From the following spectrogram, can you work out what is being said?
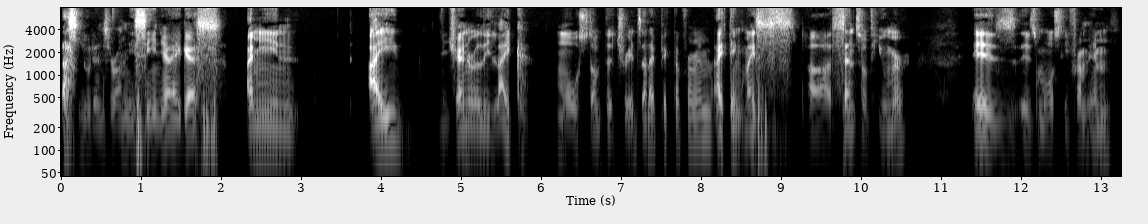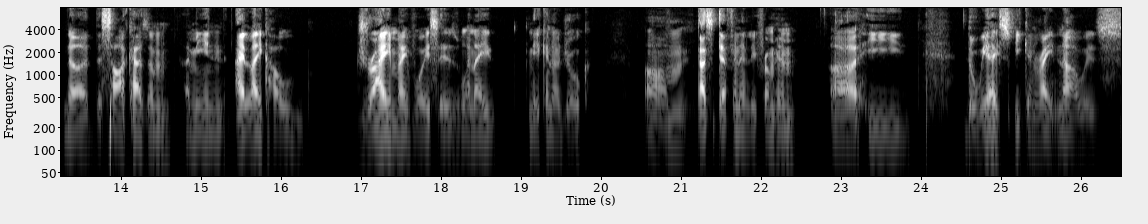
that's Ludence Romney Senior, I guess. I mean, I generally like most of the traits that I picked up from him. I think my uh, sense of humor is is mostly from him. The the sarcasm. I mean, I like how dry my voice is when I making a joke. Um, that's definitely from him. Uh, he, the way I speak in right now is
